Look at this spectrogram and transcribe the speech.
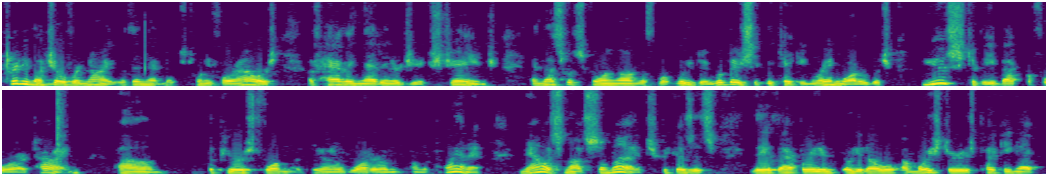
pretty much overnight within that next 24 hours of having that energy exchange. And that's what's going on with what we do. We're basically taking rainwater, which used to be back before our time, um, the purest form of you know, water on, on the planet. Now it's not so much because it's the evaporated, or, you know, moisture is picking up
